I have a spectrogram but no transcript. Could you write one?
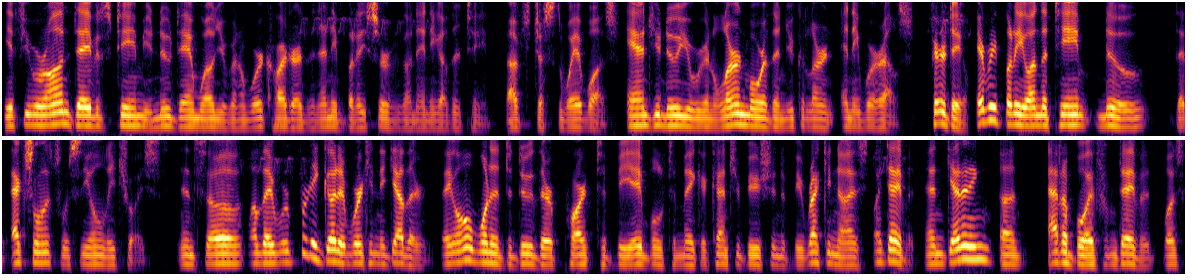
If you were on David's team, you knew damn well you were going to work harder than anybody serving on any other team. That's just the way it was. And you knew you were going to learn more than you could learn anywhere else. Fair deal. Everybody on the team knew that excellence was the only choice. And so, while they were pretty good at working together, they all wanted to do their part to be able to make a contribution to be recognized by David. And getting an attaboy from David was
